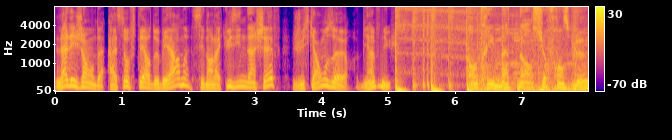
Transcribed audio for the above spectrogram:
La légende à Sauveterre de Béarn, c'est dans la cuisine d'un chef jusqu'à 11h. Bienvenue. Entrez maintenant sur France Bleu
